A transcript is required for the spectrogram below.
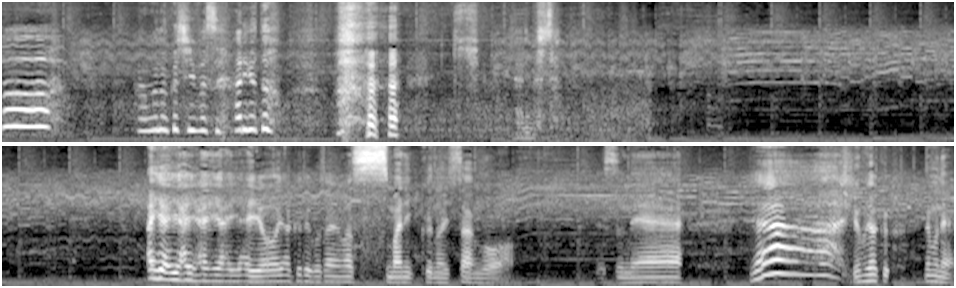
あ天のシーバスありがとう。やりました。あいやいやいやいやいやようやくでございます。マニックの135ですね。いやーようやく。でもね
